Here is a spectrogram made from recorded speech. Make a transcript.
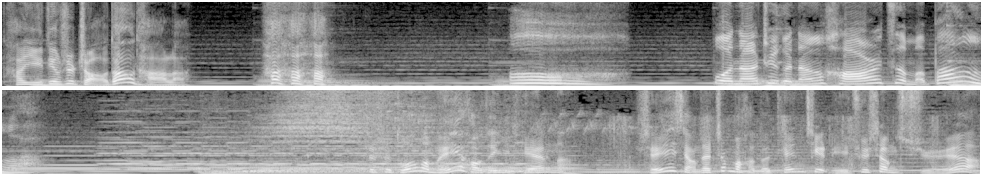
他一定是找到他了，哈哈哈。哦，我拿这个男孩怎么办啊？这是多么美好的一天啊！谁想在这么好的天气里去上学啊？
